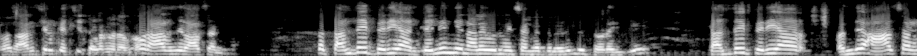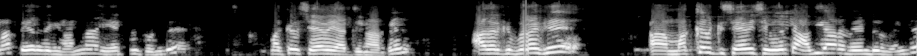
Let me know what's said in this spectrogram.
ஒரு அரசியல் கட்சி தொடங்குறவங்க ஒரு அரசியல் ஆசான். இப்ப தந்தை பெரியார் தென்னிந்திய நல உரிமை சங்கத்திலிருந்து தொடங்கி தந்தை பெரியார் வந்து ஆசானா பேரறிஞர் அண்ணா ஏற்றுக்கொண்டு மக்கள் சேவையாற்றினார்கள். அதற்கு பிறகு மக்களுக்கு சேவை செய்வதற்கு அதிகாரம் வேண்டும் என்று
